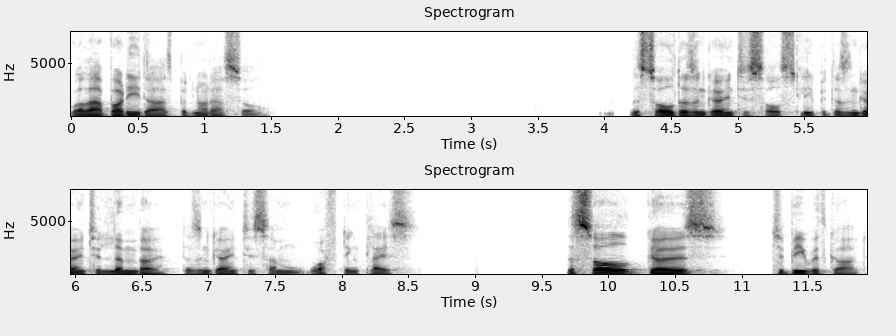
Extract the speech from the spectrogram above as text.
Well, our body dies, but not our soul. The soul doesn't go into soul sleep, it doesn't go into limbo, it doesn't go into some wafting place. The soul goes to be with God,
